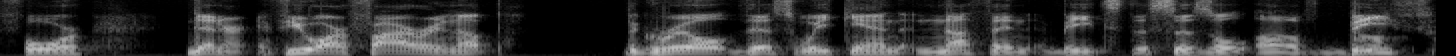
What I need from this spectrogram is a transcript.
for dinner. If you are firing up the grill this weekend, nothing beats the sizzle of oh. beef.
